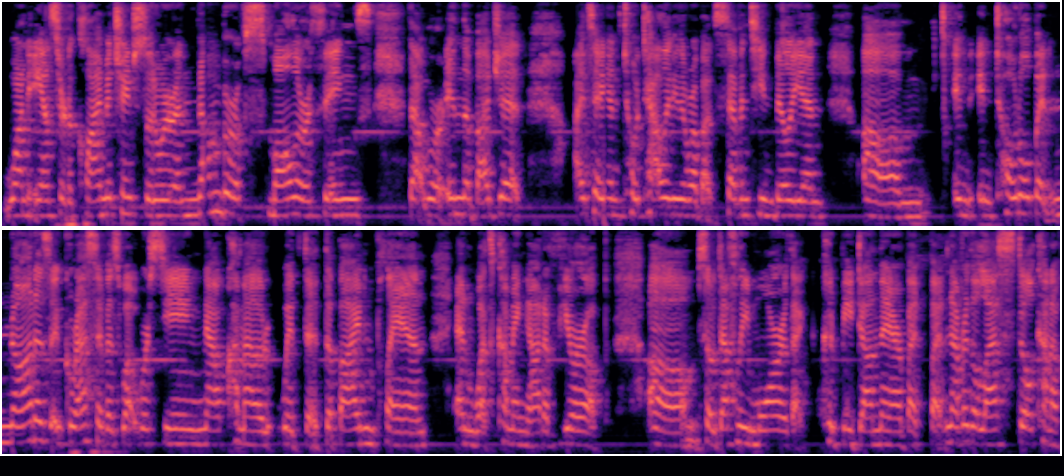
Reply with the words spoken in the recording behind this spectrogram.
one answer to climate change. So there were a number of smaller things that were in the budget. I'd say in totality, there were about 17 billion um, in, in total, but not as aggressive as what we're seeing now come out with the, the Biden plan and what's coming out of Europe. Um, so definitely more that could be done there, but, but nevertheless, still kind of,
